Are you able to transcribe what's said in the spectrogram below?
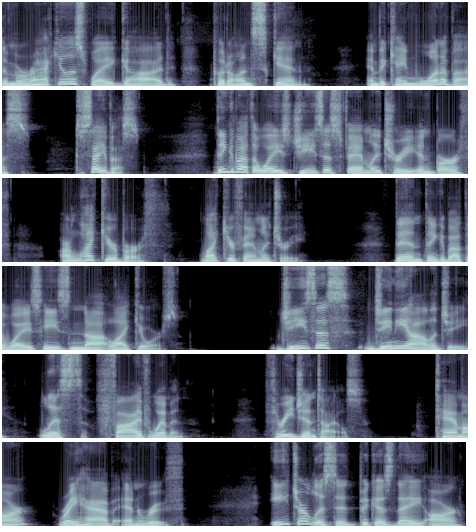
the miraculous way God put on skin and became one of us to save us. Think about the ways Jesus' family tree and birth are like your birth, like your family tree. Then think about the ways he's not like yours. Jesus' genealogy lists five women three Gentiles Tamar, Rahab, and Ruth. Each are listed because they are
